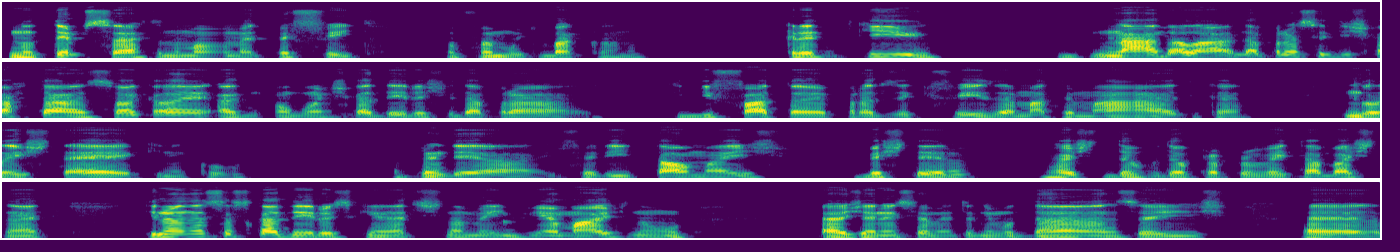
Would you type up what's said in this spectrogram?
no tempo certo, no momento perfeito. Então, foi muito bacana. Acredito que nada lá dá para se descartar. Só aquela, algumas cadeiras que dá para que de fato é para dizer que fez a matemática, inglês técnico, aprender a inferir e tal, mas besteira. O resto deu, deu para aproveitar bastante. Tirando essas cadeiras que antes também vinha mais no é, gerenciamento de mudanças, é,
